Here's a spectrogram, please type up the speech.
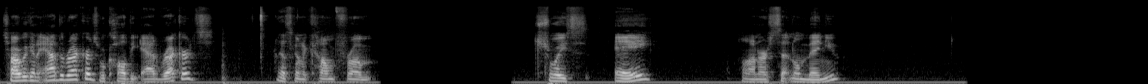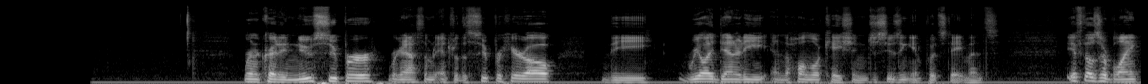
So are we going to add the records? We'll call the add records. That's going to come from choice A on our Sentinel menu. We're going to create a new super. We're going to ask them to enter the superhero, the real identity, and the home location just using input statements. If those are blank,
